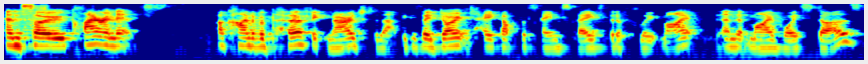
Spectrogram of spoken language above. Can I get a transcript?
And so clarinets are kind of a perfect marriage to that because they don't take up the same space that a flute might and that my voice does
